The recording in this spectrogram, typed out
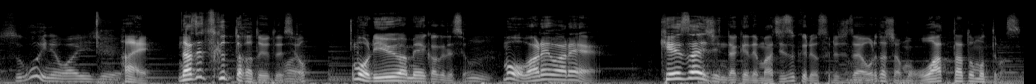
すごいね YG はい。なぜ作ったかというとですよ、もう理由は明確ですよ、うん。もう我々経済人だけで街づくりをする時代は俺たちはもう終わったと思ってます。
